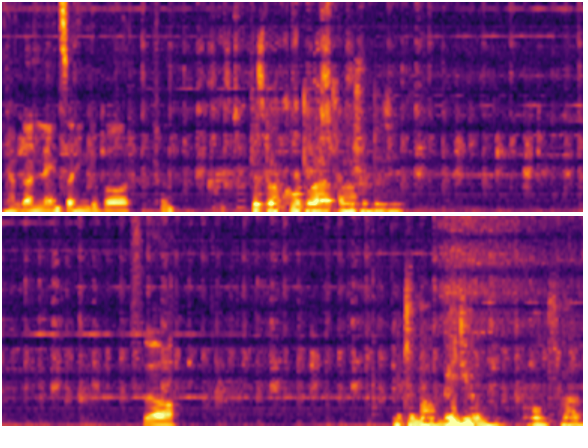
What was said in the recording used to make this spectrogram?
Die haben da einen Lancer hingebaut. Hm. Das war Cobra abgeschlossen. erforschen ein bisschen. So. Bitte mal Medium rumfahren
